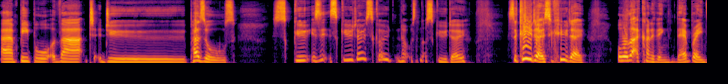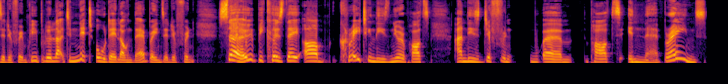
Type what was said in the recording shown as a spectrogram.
Uh, people that do puzzles, is it Scudo? Scudo? No, it's not Scudo. Sakudo, Sakudo all that kind of thing. Their brains are different. People who like to knit all day long, their brains are different. So, because they are creating these neuropaths and these different um, paths in their brains,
